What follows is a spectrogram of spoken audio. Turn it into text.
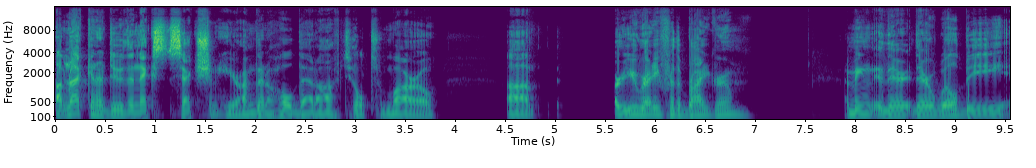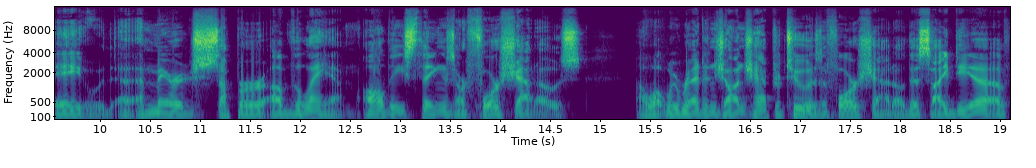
I'm not going to do the next section here. I'm going to hold that off till tomorrow. Um, are you ready for the bridegroom? I mean, there there will be a a marriage supper of the Lamb. All these things are foreshadows. Uh, what we read in John chapter two is a foreshadow. This idea of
